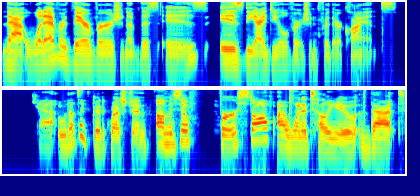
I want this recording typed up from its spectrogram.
that whatever their version of this is, is the ideal version for their clients. Yeah, oh, that's a good question. Um, so first off, I want to tell you that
